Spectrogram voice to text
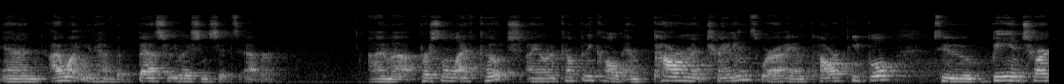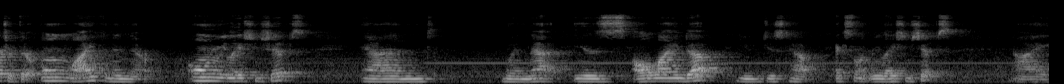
And I want you to have the best relationships ever. I'm a personal life coach. I own a company called Empowerment Trainings where I empower people to be in charge of their own life and in their own relationships. And when that is all lined up, you just have excellent relationships. I,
